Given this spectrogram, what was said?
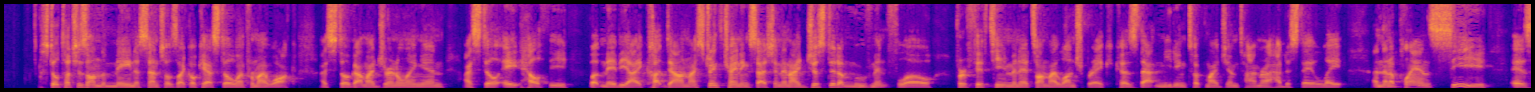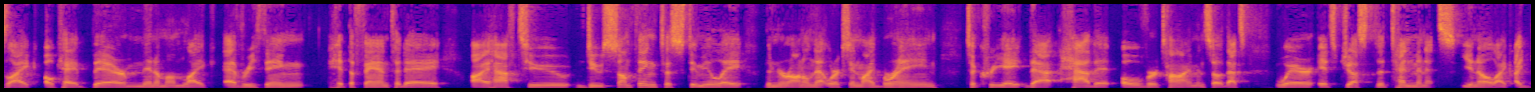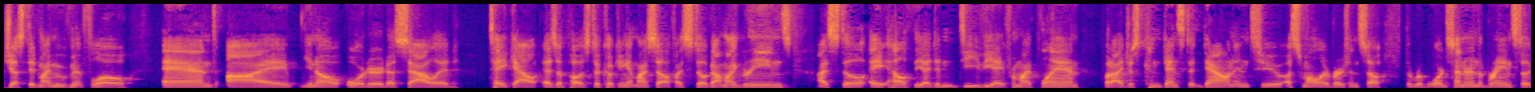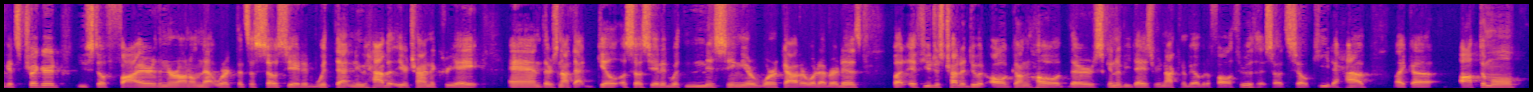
still touches on the main essentials like okay i still went for my walk. I still got my journaling in. I still ate healthy but maybe i cut down my strength training session and i just did a movement flow for 15 minutes on my lunch break because that meeting took my gym time or i had to stay late. And then a plan c is like okay bare minimum like everything hit the fan today. I have to do something to stimulate the neuronal networks in my brain to create that habit over time. And so that's where it's just the 10 minutes, you know, like I just did my movement flow and I, you know, ordered a salad takeout as opposed to cooking it myself. I still got my greens. I still ate healthy. I didn't deviate from my plan, but I just condensed it down into a smaller version. So the reward center in the brain still gets triggered. You still fire the neuronal network that's associated with that new habit that you're trying to create. And there's not that guilt associated with missing your workout or whatever it is. But if you just try to do it all gung ho, there's going to be days where you're not going to be able to follow through with it. So it's so key to have like a optimal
